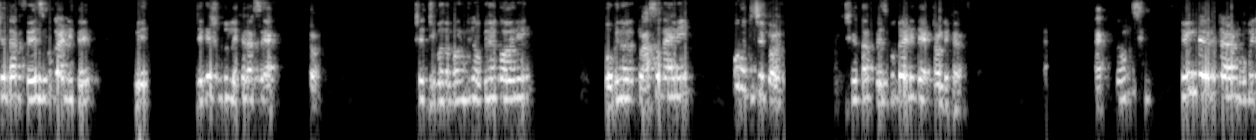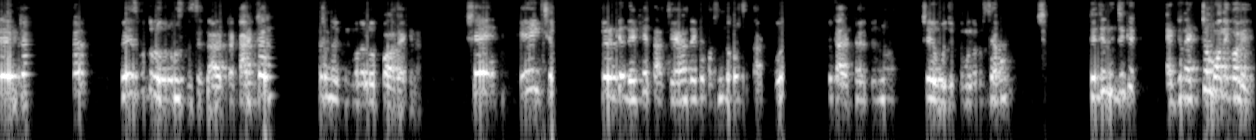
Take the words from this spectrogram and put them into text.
সে তার ফেসবুক আইডিতে নিজেকে শুধু লিখে রাখছে অ্যাক্টর সে জীবনে কোনোদিন অভিনয় করেনি, অভিনয়ের ক্লাসও নেয়নি, কোনো কিছু করেনি। সে তার ফেসবুক আইডিতে অ্যাক্টর লিখে একদম। ফেসবুকে লোক তার একটা কারেক্টার জন্য কোনো লোক পাওয়া যায় কিনা। সে এই ছেলেকে দেখে তার চেহারা দেখে পছন্দ করছে, তার জন্য সে উপযুক্ত মনে করছে এবং সে যে নিজেকে একজন অ্যাক্টর মনে করে,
